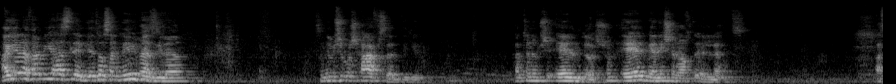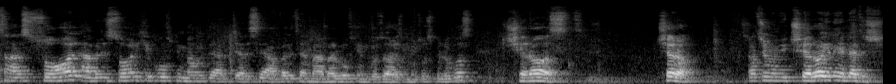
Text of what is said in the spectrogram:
اگر نفر میگه اصل علیت اصلا نمیپذیرم اصلا نمیشه باش حرف زد دیگه. حتی نمیشه علم داشت. چون علم یعنی شناخت علت. اصلا از سوال اولین سوالی که گفتیم ما در جلسه اول ترم اول گفتیم گزار از موتوس به لوگوس چراست؟ چرا؟ وقتی شما چرا؟ یعنی علتش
